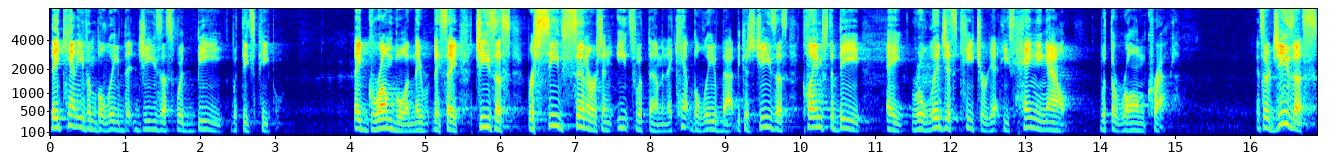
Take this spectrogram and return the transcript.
they can't even believe that Jesus would be with these people. They grumble and they, they say, Jesus receives sinners and eats with them. And they can't believe that because Jesus claims to be a religious teacher, yet he's hanging out with the wrong crowd. And so Jesus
